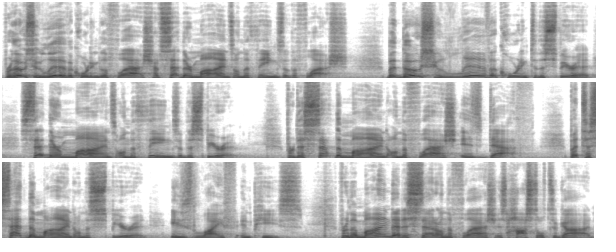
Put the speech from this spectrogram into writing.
For those who live according to the flesh have set their minds on the things of the flesh. But those who live according to the Spirit set their minds on the things of the Spirit. For to set the mind on the flesh is death, but to set the mind on the Spirit is life and peace. For the mind that is set on the flesh is hostile to God,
